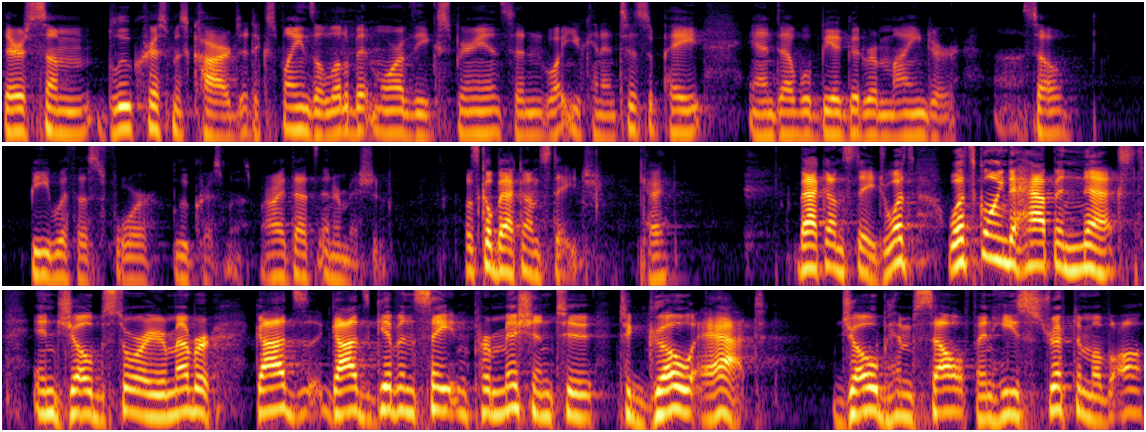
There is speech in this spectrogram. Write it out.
there's some Blue Christmas cards. It explains a little bit more of the experience and what you can anticipate, and uh, will be a good reminder. Uh, so be with us for Blue Christmas. All right, that's intermission. Let's go back on stage, okay? Back on stage. What's, what's going to happen next in Job's story? Remember, God's, God's given Satan permission to, to go at Job himself, and he's stripped him of all,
